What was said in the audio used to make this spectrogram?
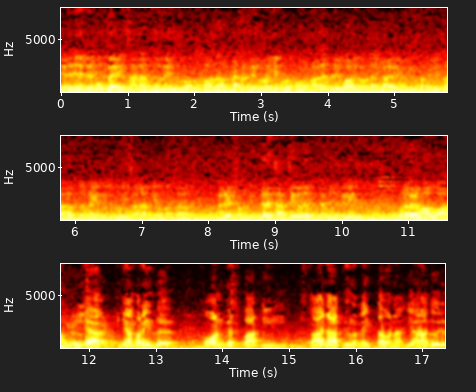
തെരഞ്ഞെടുപ്പിന് മുമ്പേ ഇല്ല ഞാൻ പറയുന്നത് കോൺഗ്രസ് പാർട്ടിയിൽ സ്ഥാനാർത്ഥി നിർണയം ഇത്തവണ യാതൊരു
